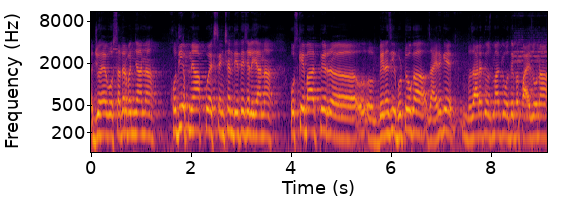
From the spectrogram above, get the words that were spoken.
جو ہے وہ صدر بن جانا، خود ہی اپنے آپ کو ایکسٹینشن دیتے چلے جانا۔ اس کے بعد پھر بے نظیر بھٹو کا ظاہر ہے کہ وزارت عظمہ کے عہدے پر پائز ہونا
